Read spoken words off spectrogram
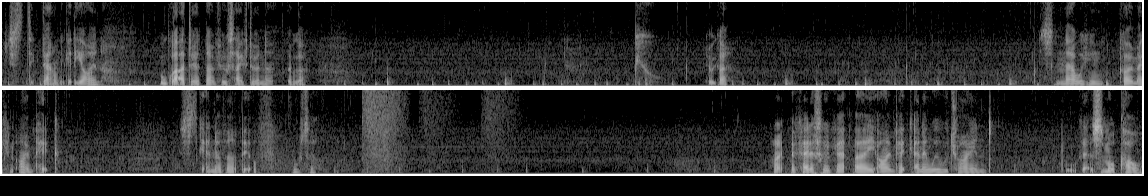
Just stick down and get the iron. Oh god, I don't- feel safe doing that. There we go. Pew. There we go. So now we can go make an iron pick. Just get another bit of water. Right, okay, let's go get a iron pick and then we will try and we'll get some more coal.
